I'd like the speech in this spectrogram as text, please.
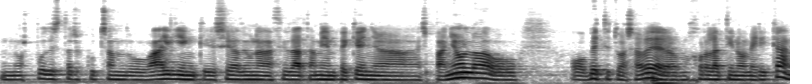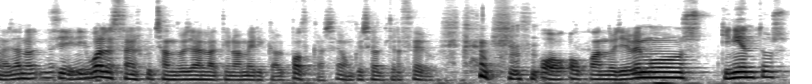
nos puede estar escuchando alguien que sea de una ciudad también pequeña española o, o vete tú a saber, a lo mejor latinoamericana. Ya no- Sí. Igual están escuchando ya en Latinoamérica el podcast, ¿eh? aunque sea el tercero. o, o cuando llevemos 500,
